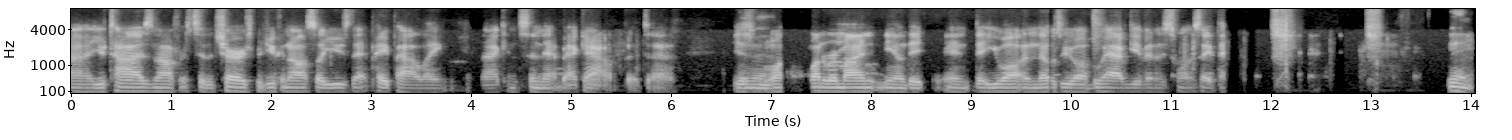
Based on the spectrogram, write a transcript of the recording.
uh, your tithes and offers to the church, but you can also use that PayPal link. I can send that back out. But uh, just mm-hmm. want, want to remind you know that and that you all and those of you all who have given, I just want to say thank you. Yeah.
